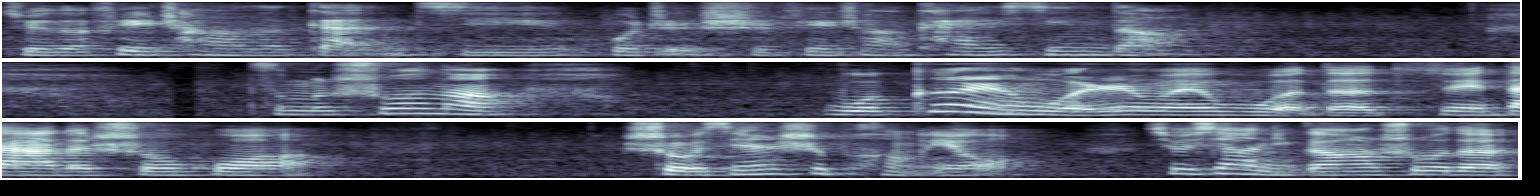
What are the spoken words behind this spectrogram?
觉得非常的感激，或者是非常开心的？怎么说呢？我个人我认为我的最大的收获，首先是朋友。就像你刚刚说的，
